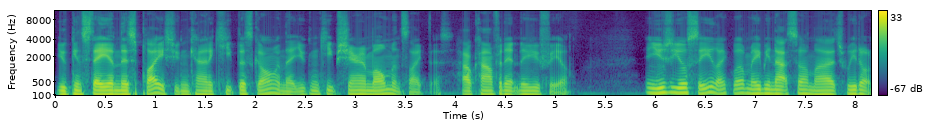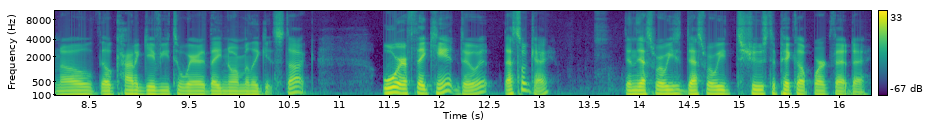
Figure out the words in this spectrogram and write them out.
you can stay in this place, you can kind of keep this going, that you can keep sharing moments like this. How confident do you feel? And usually you'll see like, well, maybe not so much. We don't know. They'll kind of give you to where they normally get stuck. Or if they can't do it, that's okay. Then that's where we that's where we choose to pick up work that day.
